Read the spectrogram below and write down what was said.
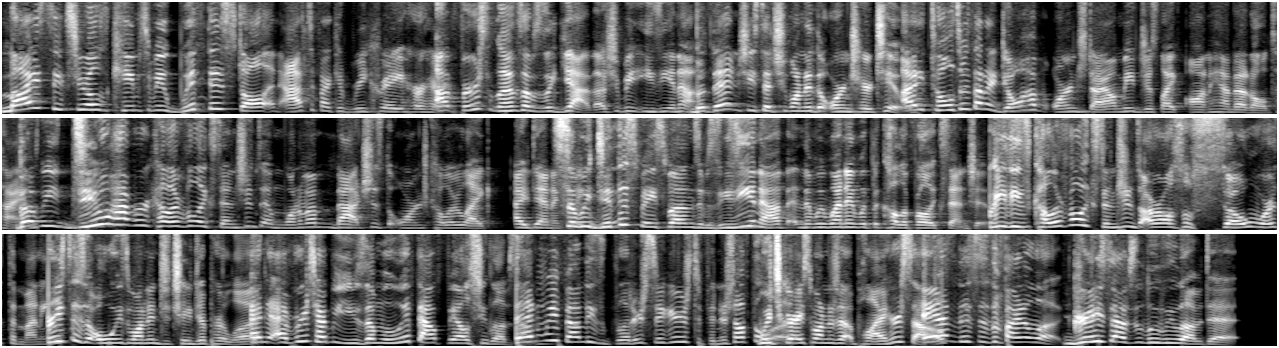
My six-year-old came to me with this doll and asked if I could recreate her hair. At first glance, I was like, yeah, that should be easy enough. But then she said she wanted the orange hair too. I told her that I don't have orange dye on me, just like on hand at all times. But we do have her colorful extensions and one of them matches the orange color like identically. So we did the space buns, it was easy enough, and then we went in with the colorful extensions. Okay, these colorful extensions are also so worth the money. Grace has always wanted to change up her look, and every time we use them, without fail, she loves them. Then we found these glitter stickers to finish off the Witch look. Grace wanted to apply herself. And this is the final look. Grace absolutely loved it.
